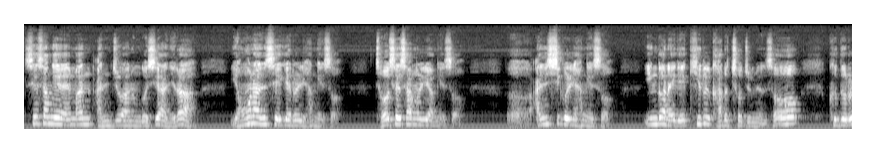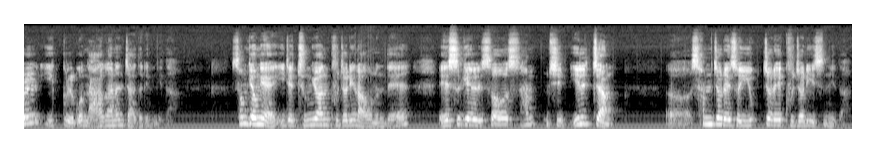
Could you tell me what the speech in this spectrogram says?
세상에만 안주하는 것이 아니라 영원한 세계를 향해서 저 세상을 향해서 어, 안식을 향해서 인간에게 길을 가르쳐 주면서 그들을 이끌고 나아가는 자들입니다. 성경에 이제 중요한 구절이 나오는데 에스겔서 31장 어, 3절에서 6절의 구절이 있습니다.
